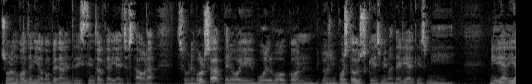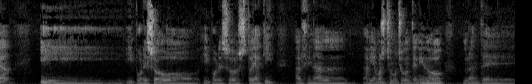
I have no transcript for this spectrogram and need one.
sobre un contenido completamente distinto al que había hecho hasta ahora sobre bolsa, pero hoy vuelvo con los impuestos, que es mi materia, que es mi, día a día y, por eso y por eso estoy aquí. Al final habíamos hecho mucho contenido durante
